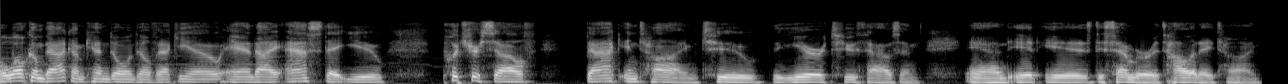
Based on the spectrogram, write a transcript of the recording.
Well, welcome back. I'm Ken Dolan Del Vecchio, and I ask that you put yourself back in time to the year 2000. And it is December, it's holiday time.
